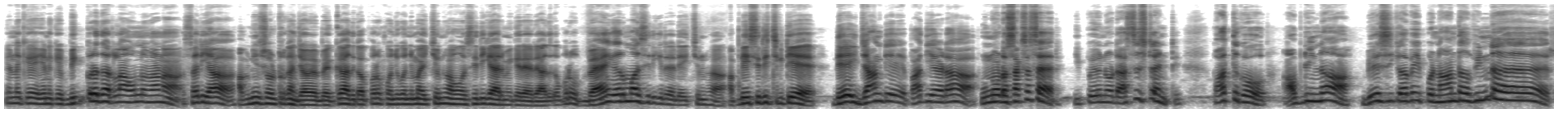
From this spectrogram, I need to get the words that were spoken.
எனக்கு எனக்கு பிக் பிரதர்லாம் ஒன்றும் வேணாம். சரியா? அப்படின்னு சொல்லிட்டு இருக்கான் ஜோவாபேக்கு அதுக்கப்புறம் கொஞ்சம் கொஞ்சமாக இச்சுன்ஹாவும் சிரிக்க ஆரம்பிக்கிறாரு. அதுக்கப்புறம் பயங்கரமாக சிரிக்கிறாரு இச்சுன்ஹா. அப்படியே சிரிச்சுக்கிட்டே டேய் ஜாங் டே பாத்தியாடா? உன்னோட சக்சஸர் இப்போ என்னோட அசிஸ்டன்ட் பார்த்துக்கோ அப்படின்னா பேசிக்காவே இப்போ நான் தான் வின்னர்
